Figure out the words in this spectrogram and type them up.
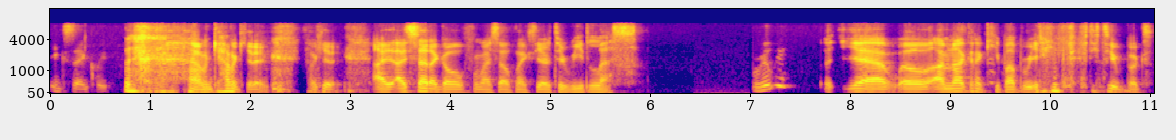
Exactly. I'm, I'm kidding. I'm kidding. I, I set a goal for myself next year to read less. Really? Yeah, well, I'm not gonna keep up reading 52 books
